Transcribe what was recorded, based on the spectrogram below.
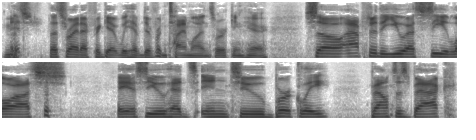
That's, Mitch? that's right. I forget we have different timelines working here. So after the USC loss, ASU heads into Berkeley, bounces back,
